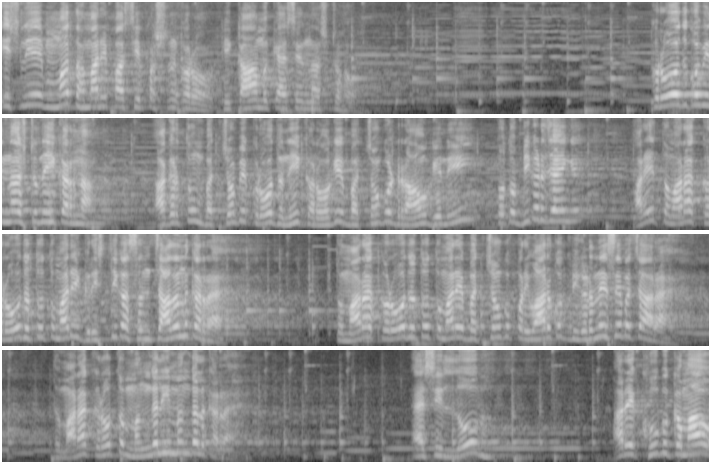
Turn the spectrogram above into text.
इसलिए मत हमारे पास ये प्रश्न करो कि काम कैसे नष्ट हो। क्रोध को भी नष्ट नहीं करना। अगर तुम बच्चों पे क्रोध नहीं करोगे, बच्चों को डराओगे नहीं तो तो बिगड़ जाएँगे। अरे, तुम्हारा क्रोध तो तुम्हारी गृहस्थी का संचालन कर रहा है। तुम्हारा क्रोध तो तुम्हारे बच्चों को, परिवार को बिगड़ने से बचा रहा है। तुम्हारा क्रोध तो मंगल ही मंगल कर रहा है। ऐसी लोभ, अरे, खूब कमाओ,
